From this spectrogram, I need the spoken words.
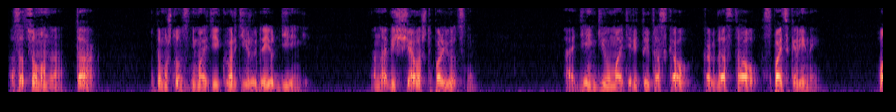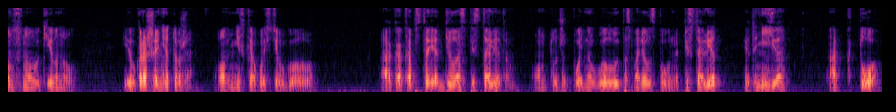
А с отцом она так, потому что он снимает ей квартиру и дает деньги. Она обещала, что порвет с ним. А деньги у матери ты таскал, когда стал спать с Кариной. Он снова кивнул. И украшения тоже. Он низко опустил голову. «А как обстоят дела с пистолетом?» Он тут же поднял голову и посмотрел испуганно. «Пистолет? Это не я». «А кто?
